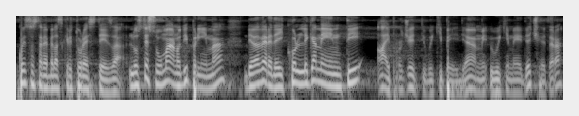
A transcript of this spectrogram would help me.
Questa sarebbe la scrittura estesa. Lo stesso umano di prima deve avere dei collegamenti ai progetti Wikipedia, Wikimedia, eccetera,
